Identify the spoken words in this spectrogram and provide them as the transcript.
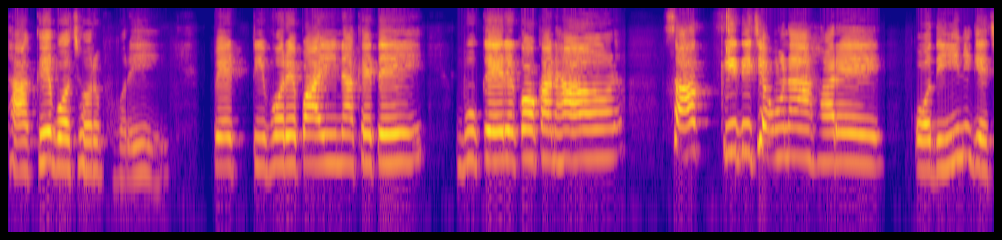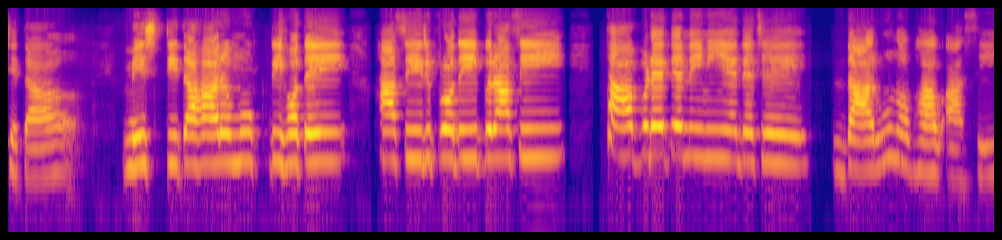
থাকে বছর ভরে। পেটটি ভরে পাই না খেতে। বুকের কখান হাড় সাক্ষী দিছে অনাহারে। কদিন গেছে তা। মিষ্টি তাহার মুক্তি হতে হাসির প্রদীপ রাশি থাপড়েতে নিমিয়ে দেছে। দারুণ অভাব আসি।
